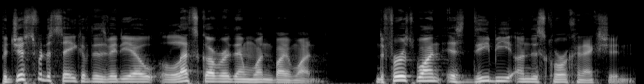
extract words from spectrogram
But just for the sake of this video, let's cover them one by one. The first one is db underscore connection.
